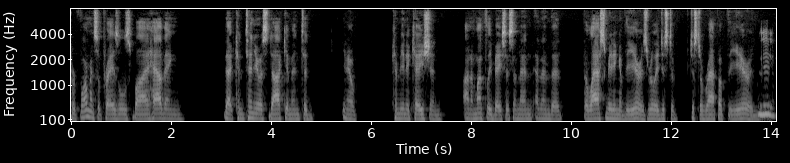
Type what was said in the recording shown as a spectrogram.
performance appraisals by having that continuous documented you know communication on a monthly basis and then and then the the last meeting of the year is really just to just to wrap up the year and mm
